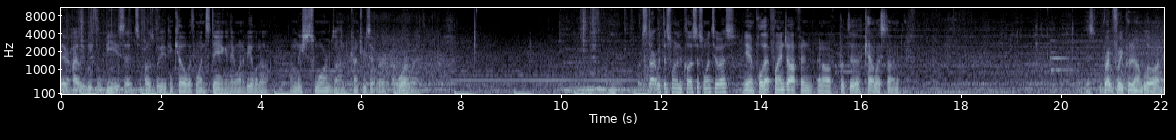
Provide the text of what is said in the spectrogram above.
They're highly lethal bees that supposedly can kill with one sting, and they want to be able to unleash swarms on countries that we're at war with. Start with this one, the closest one to us. Yeah, and pull that flange off, and, and I'll put the catalyst on it. Just right before you put it on, blow on it.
